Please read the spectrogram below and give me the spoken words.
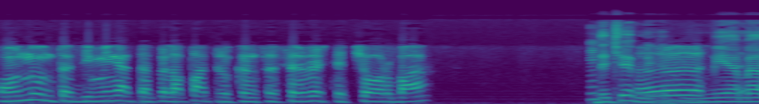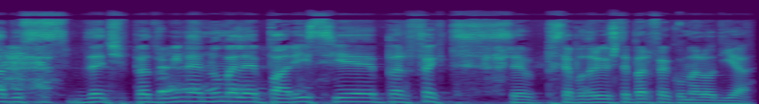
o nuntă dimineața pe la 4 când se servește ciorba. De ce? Uh, Mie mi-a adus... Deci, pentru mine, numele Paris e perfect. Se, se potrivește perfect cu melodia.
